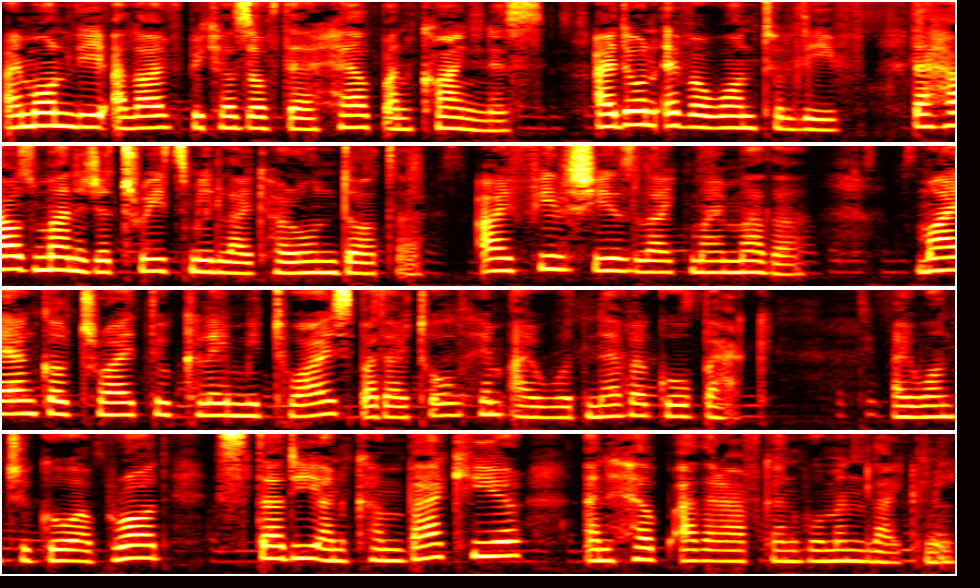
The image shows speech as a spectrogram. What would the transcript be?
I'm only alive because of their help and kindness. I don't ever want to leave. The house manager treats me like her own daughter. I feel she is like my mother. My uncle tried to claim me twice, but I told him I would never go back. I want to go abroad, study, and come back here and help other Afghan women like me.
